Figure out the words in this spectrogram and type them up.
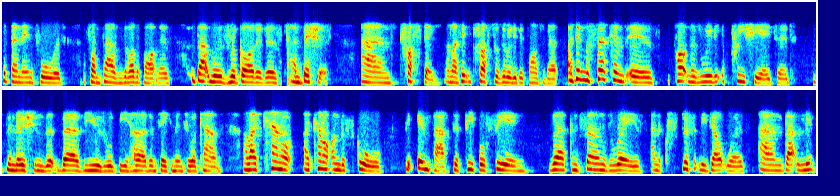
put their names forward from thousands of other partners that was regarded as ambitious and trusting. And I think trust was a really big part of it. I think the second is partners really appreciated the notion that their views would be heard and taken into account. And I cannot I cannot underscore the impact of people seeing their concerns raised and explicitly dealt with and that loop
